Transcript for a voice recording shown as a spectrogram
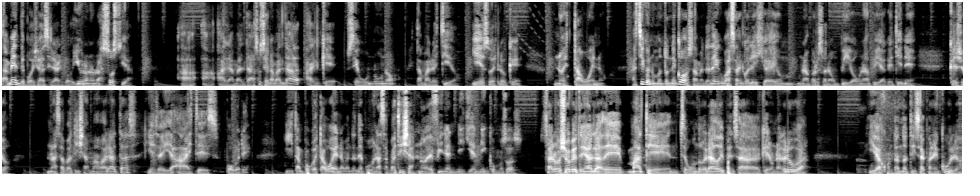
también te puede llegar a hacer algo. Y uno no lo asocia a, a- a la maldad, asocia la maldad al que, según uno, está mal vestido. Y eso es lo que no está bueno. Así con un montón de cosas, ¿me entendés? Vas al colegio y hay un- una persona, un pibe o una piba que tiene, qué sé yo, unas zapatillas más baratas y enseguida, ah, este es pobre. Y tampoco está bueno, ¿me entendés? Porque unas zapatillas no definen ni quién ni cómo sos. Salvo yo que tenía la de mate en segundo grado y pensaba que era una grúa. Iba juntando tizas con el culo.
